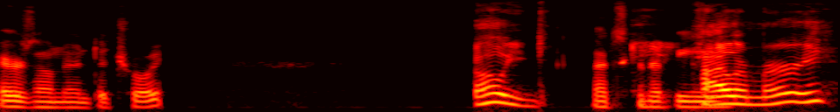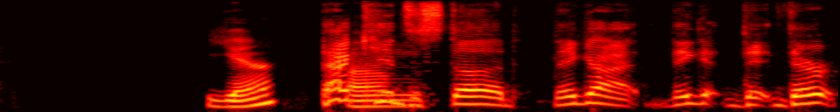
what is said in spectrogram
arizona and detroit Oh, you, that's gonna be Kyler Murray. yeah That kid's Um, a stud. They got they get they, they're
